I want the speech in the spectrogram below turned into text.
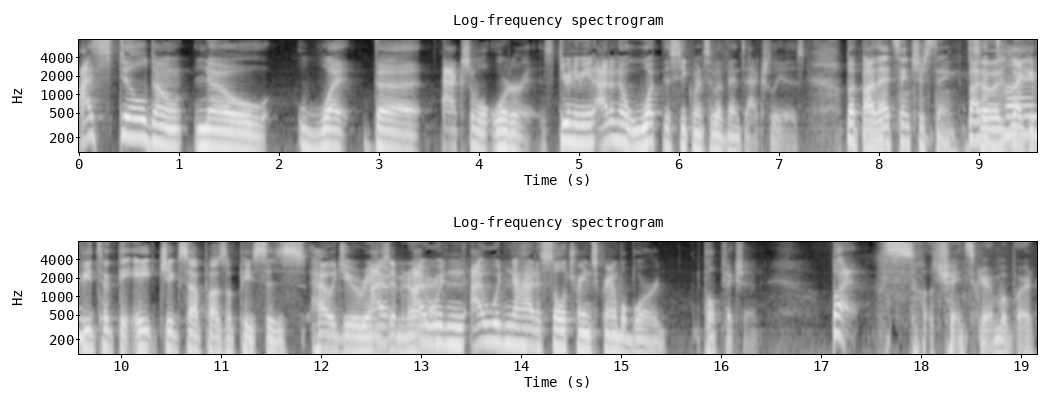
I still don't know what the actual order is. Do you know what I mean? I don't know what the sequence of events actually is. But by Oh, the that's interesting. by so, the like, if you took the eight jigsaw puzzle pieces, how would you arrange I, them in I wouldn't I wouldn't know how to Soul Train Scramble board Pulp Fiction. But Soul Train Scramble Board.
